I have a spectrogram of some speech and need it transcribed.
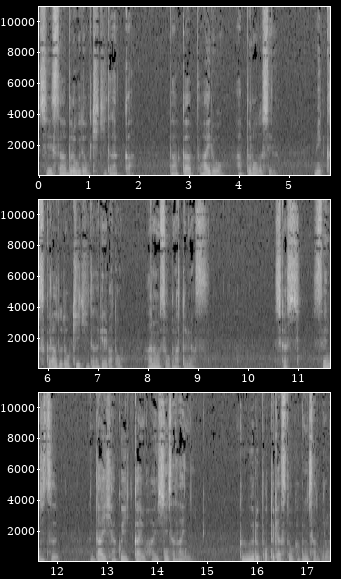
シーサーブログでお聞きいただくかバックアップファイルをアップロードしている。ミックスクラウドでお聞きいただければとアナウンスを行っております。しかし先日第101回を配信した際に Google ポッドキャストを確認したところ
